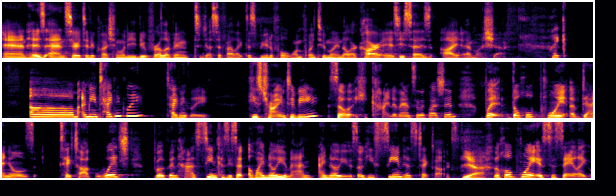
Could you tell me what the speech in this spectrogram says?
and his answer to the question, "What do you do for a living?" to justify like this beautiful 1.2 million dollar car is he says, "I am a chef." Like, um, I mean, technically, technically. He's trying to be, so he kind of answered the question. But the whole point of Daniel's TikTok, which Brooklyn has seen because he said, Oh, I know you, man. I know you. So he's seen his TikToks. Yeah. The whole point is to say, like,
